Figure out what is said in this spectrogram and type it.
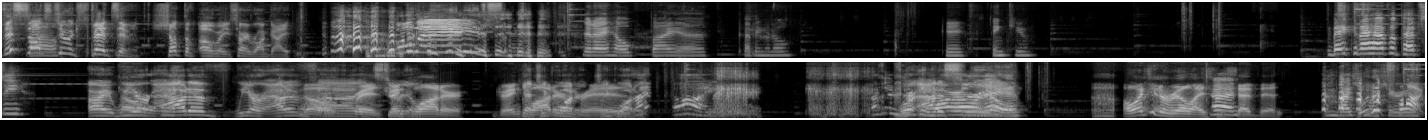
This sounds Wow. too expensive. Shut the. Oh wait, sorry, wrong guy. Police! Did I help by uh cutting it all? Okay, thank you. Babe, can I have a Pepsi? All right, we No. are out of. We are out of. No, uh, Frizz, drink water. Drink Yeah, water, drink water. Frizz. Drink water. Fine. We're out of cereal. I want you to realize who Hi. said this. I'm buy some Who the cereal. fuck?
